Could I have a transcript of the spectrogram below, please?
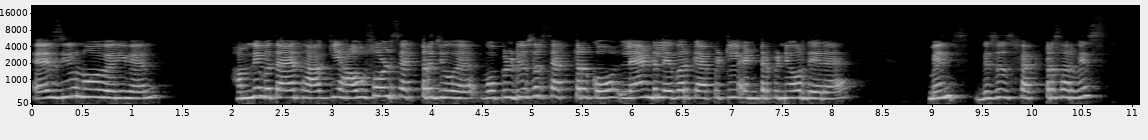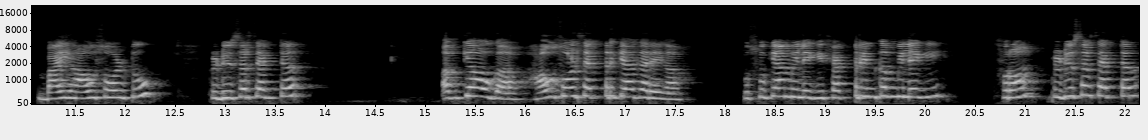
As you know very well हमने बताया था कि हाउस होल्ड सेक्टर जो है, वो प्रोड्यूसर सेक्टर को लैंड लेबर कैपिटल एंटरप्रेन्योर दे रहा है। Means this is factor service by household to producer sector अब क्या होगा? हाउस होल्ड सेक्टर क्या करेगा? उसको क्या मिलेगी? फैक्टर इनकम मिलेगी फ्रॉम प्रोड्यूसर सेक्टर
